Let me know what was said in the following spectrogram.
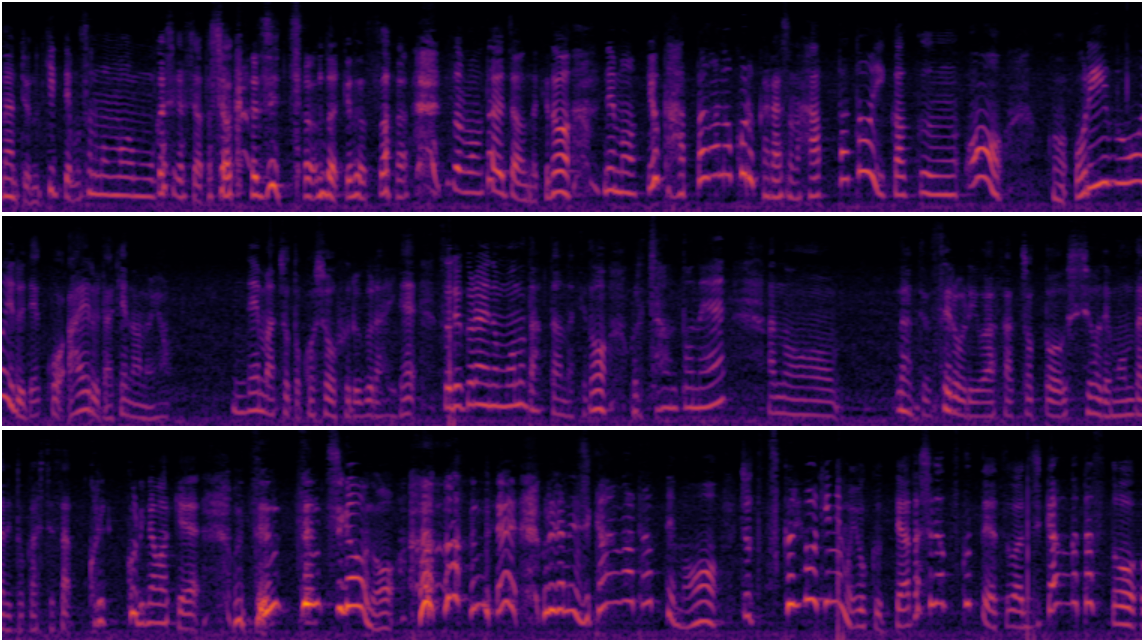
なんていうの切ってもそのままもガシガシ私はかじっちゃうんだけどさ そのまま食べちゃうんだけどでもよく葉っぱが残るからその葉っぱとイカくんをこうオリーブオイルでこう和えるだけなのよでまあちょっと胡椒を振るぐらいでそれぐらいのものだったんだけどこれちゃんとねあのーなんていうセロリはさちょっと塩で揉んだりとかしてさコリッコリなわけ。全然違うの。でこれがね時間が経ってもちょっと作り置きにもよくって私が作ったやつは時間が経つと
